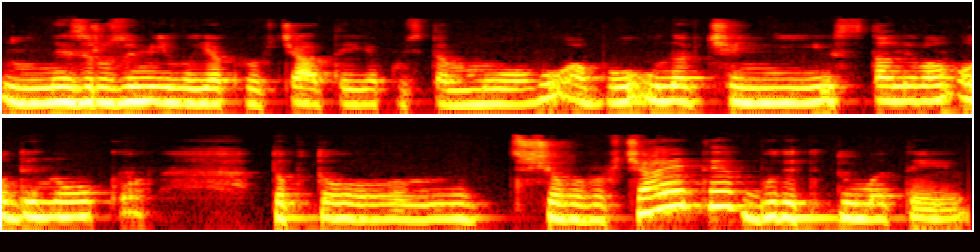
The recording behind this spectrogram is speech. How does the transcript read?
незрозуміло, як вивчати якусь там мову, або у навчанні стане вам одиноко. Тобто, що ви вивчаєте, будете думати,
